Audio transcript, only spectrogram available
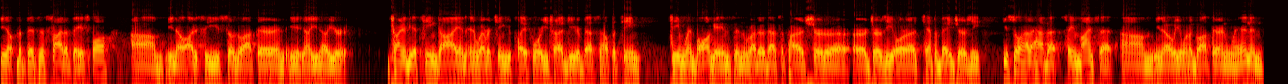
you know, the business side of baseball. Um, you know, obviously you still go out there and, you know, you know, you're trying to be a team guy and, and whatever team you play for, you try to do your best to help a team team win ball games. And whether that's a Pirates shirt or a, or a jersey or a Tampa Bay jersey, you still have to have that same mindset. Um, you know, you want to go out there and win. And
